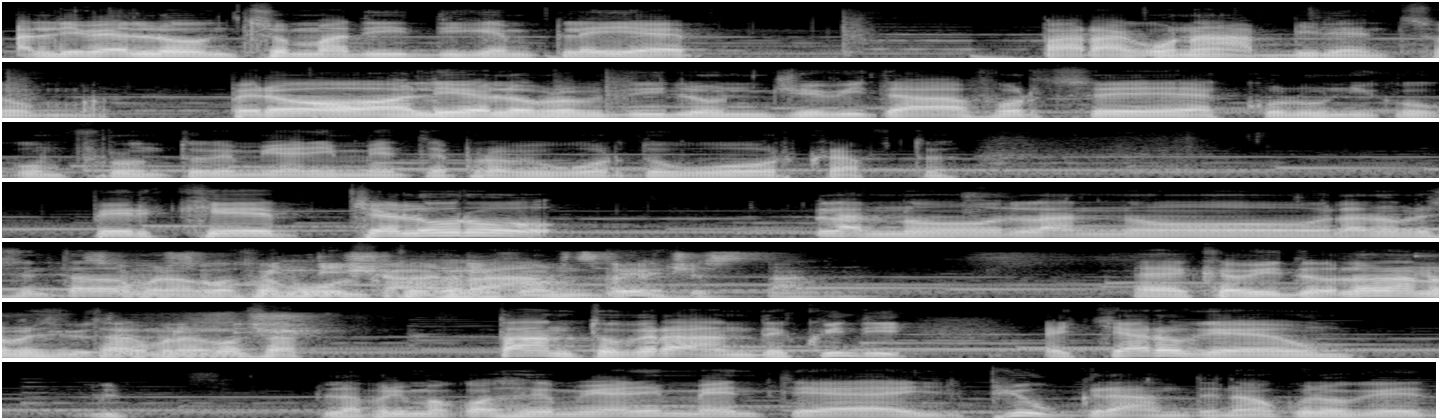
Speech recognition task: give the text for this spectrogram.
a livello insomma di, di gameplay è paragonabile insomma però a livello proprio di longevità forse ecco l'unico confronto che mi viene in mente è proprio World of Warcraft perché cioè loro l'hanno, l'hanno, l'hanno presentato come una cosa 15 molto forse che grande ci stanno. Eh capito loro l'hanno Più presentato come una cosa 15. tanto grande quindi è chiaro che è un- la prima cosa che mi viene in mente è il più grande no? quello che è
